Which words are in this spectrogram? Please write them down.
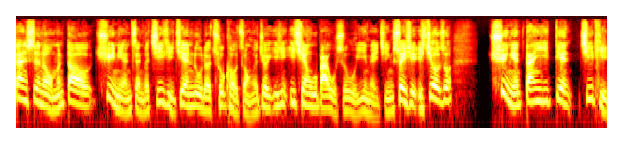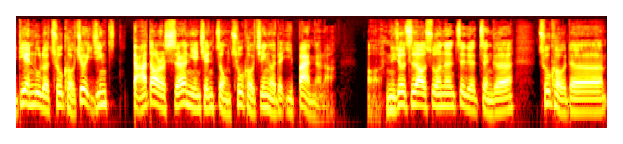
但是呢，我们到去年整个机体电路的出口总额就一一千五百五十五亿美金，所以也就是说，去年单一电机体电路的出口就已经达到了十二年前总出口金额的一半了啦。哦，你就知道说呢，这个整个出口的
